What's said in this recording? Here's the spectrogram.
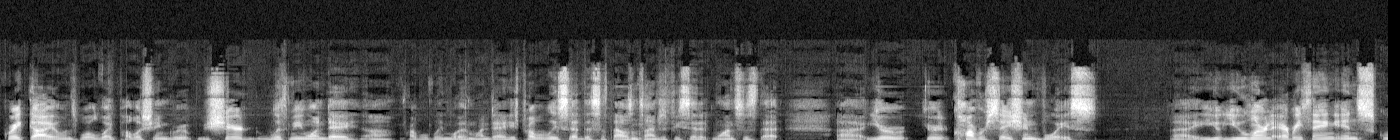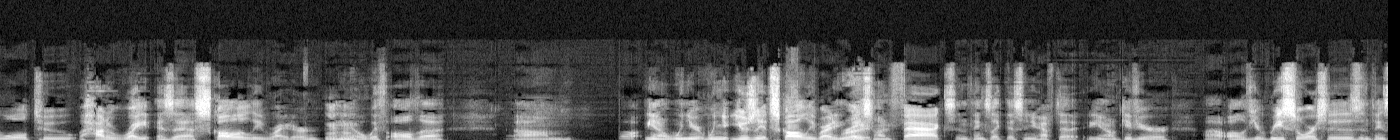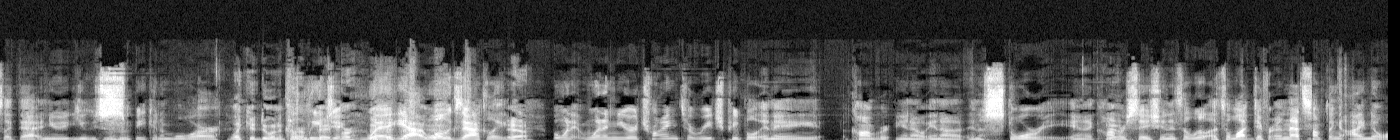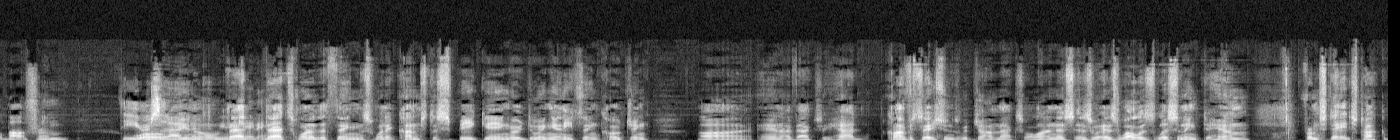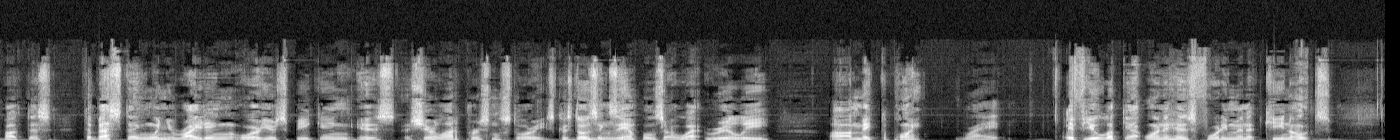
great guy owns Worldwide Publishing Group shared with me one day, uh, probably more than one day. He's probably said this a thousand times if he said it once is that, uh, your, your conversation voice uh, you you learn everything in school to how to write as a scholarly writer. You Mhm. know, with all the, um, you know, when you're when you usually it's scholarly writing based on facts and things like this, and you have to you know give your uh, all of your resources and things like that, and you you speak in a more Like you're doing a term paper. way. Yeah, well, exactly. Yeah. But when it, when you're trying to reach people in a conver- you know, in a in a story, in a conversation, it's a little it's a lot different, and that's something I know about from the years well, that I've you been know, communicating. That, that's one of the things when it comes to speaking or doing anything, coaching, uh, and I've actually had conversations with John Maxwell on this, as, as well as listening to him from stage talk about this. The best thing when you're writing or you're speaking is share a lot of personal stories because those Mhm. examples are what really uh, make the point right. If you look at one of his 40 minute keynotes,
